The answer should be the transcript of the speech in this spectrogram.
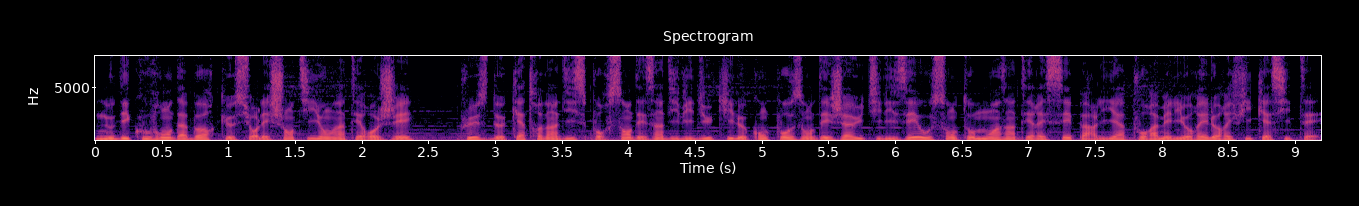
nous découvrons d'abord que sur l'échantillon interrogé, plus de 90% des individus qui le composent ont déjà utilisé ou sont au moins intéressés par l'IA pour améliorer leur efficacité.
